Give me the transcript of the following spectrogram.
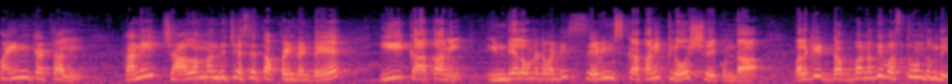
ఫైన్ కట్టాలి. కానీ చాలామంది చేసే తప్పు ఏంటంటే ఈ ఖాతాని ఇండియాలో ఉన్నటువంటి సేవింగ్స్ ఖాతాని క్లోజ్ చేయకుండా వాళ్ళకి డబ్బు అన్నది వస్తూ ఉంటుంది.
